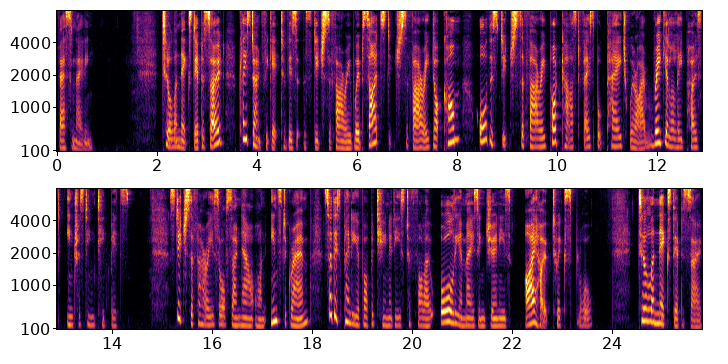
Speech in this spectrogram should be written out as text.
fascinating. Till the next episode, please don't forget to visit the Stitch Safari website, stitchsafari.com, or the Stitch Safari podcast Facebook page where I regularly post interesting tidbits. Stitch Safari is also now on Instagram, so there's plenty of opportunities to follow all the amazing journeys I hope to explore. Till the next episode,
